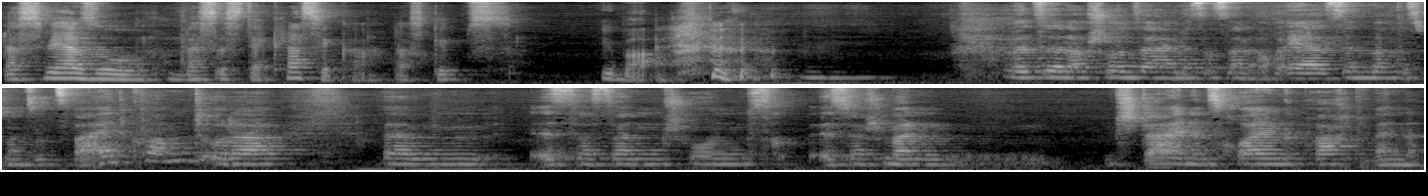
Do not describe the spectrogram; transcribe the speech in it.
Das wäre so, das ist der Klassiker, das gibt es überall. Würdest du dann auch schon sagen, dass es dann auch eher Sinn macht, dass man zu zweit kommt? Oder ähm, ist das dann schon, ist da schon mal ein Stein ins Rollen gebracht, wenn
